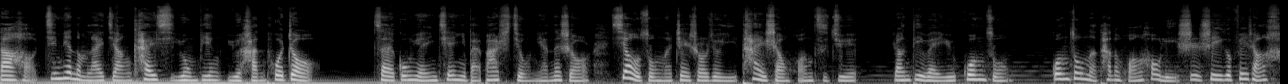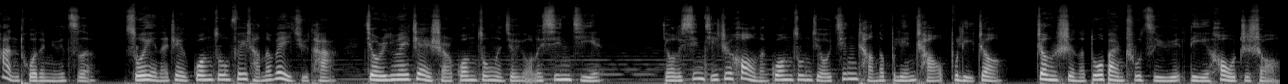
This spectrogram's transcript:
大家好，今天呢我们来讲开禧用兵与韩托胄。在公元一千一百八十九年的时候，孝宗呢这时候就以太上皇自居，让地位于光宗。光宗呢他的皇后李氏是一个非常汉托的女子，所以呢这个光宗非常的畏惧她。就是因为这事儿，光宗呢就有了心急。有了心急之后呢，光宗就经常的不临朝不理政，政事呢多半出自于李后之手。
